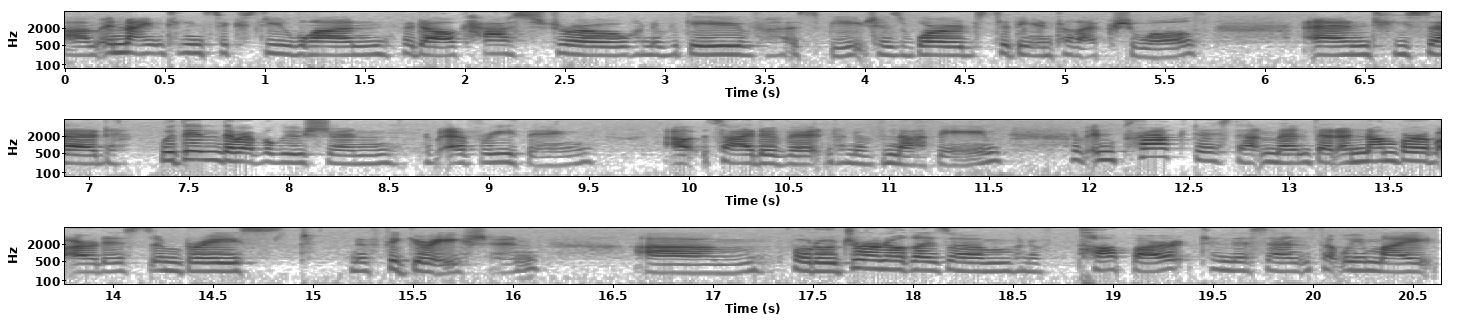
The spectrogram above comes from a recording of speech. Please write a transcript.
Um, in 1961, Fidel Castro kind of gave a speech, his words to the intellectuals, and he said, within the revolution of everything, outside of it, kind of nothing. In practice, that meant that a number of artists embraced kind of figuration, um, photojournalism, kind of pop art in the sense that we might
